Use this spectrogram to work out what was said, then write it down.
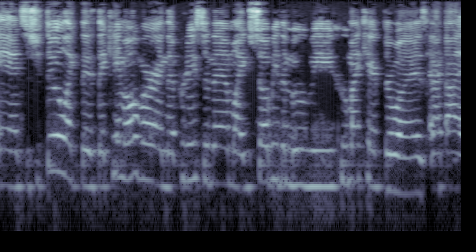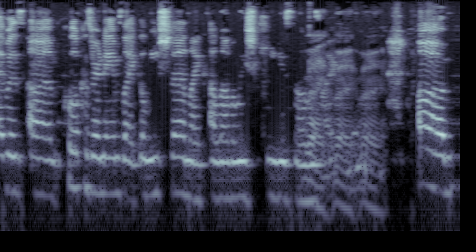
And so she threw like this. They came over, and the producer them like showed me the movie, who my character was, and I thought it was um, cool because her name's like Alicia, and like I love Alicia Keys. So Right, like, right, right. um,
